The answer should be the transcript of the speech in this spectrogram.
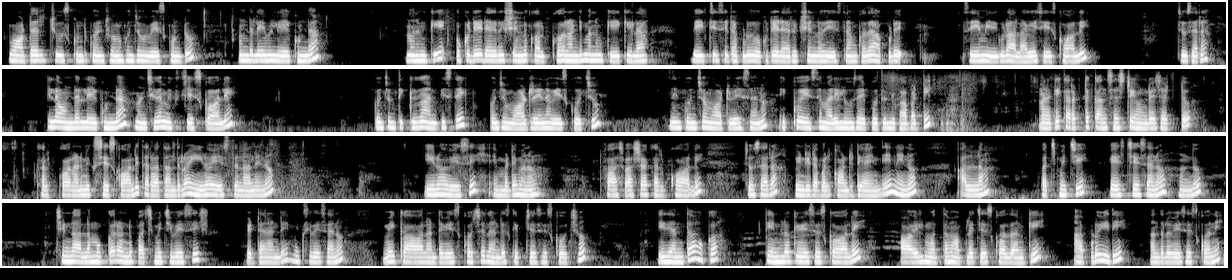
వాటర్ చూసుకుంటూ కొంచెం కొంచెం వేసుకుంటూ ఉండలేమి లేకుండా మనకి ఒకటే డైరెక్షన్లో కలుపుకోవాలండి. మనం కేక్ ఎలా బేక్ చేసేటప్పుడు ఒకటే డైరెక్షన్లో వేస్తాం కదా అప్పుడే సేమ్ ఇది కూడా అలాగే చేసుకోవాలి. చూసారా? ఇలా ఉండలు లేకుండా మంచిగా మిక్స్ చేసుకోవాలి. కొంచెం థిక్గా అనిపిస్తే కొంచెం వాటర్ అయినా వేసుకోవచ్చు. నేను కొంచెం వాటర్ వేసాను. ఎక్కువ వేస్తే మరీ లూజ్ అయిపోతుంది కాబట్టి మనకి కరెక్ట్ కన్సిస్టెన్సీ ఉండేటట్టు కలుపుకోవాలని మిక్స్ చేసుకోవాలి. తర్వాత అందులో ఈనో వేస్తున్నాను నేను. ఈనో వేసి వెంబటే మనం ఫాస్ట్ ఫాస్ట్గా కలుపుకోవాలి. చూసారా? పిండి డబల్ క్వాంటిటీ అయింది. నేను అల్లం పచ్చిమిర్చి పేస్ట్ చేశాను ముందు. చిన్న అల్లం ముక్క రెండు పచ్చిమిర్చి వేసి పెట్టానండి. మిక్సీ వేసాను మీకు కావాలంటే వేసుకోవచ్చు లేదంటే స్కిప్ చేసేసుకోవచ్చు. ఇది అంతా ఒక టిన్లోకి వేసేసుకోవాలి. ఆయిల్ మొత్తం అప్లై చేసుకోవాలి దానికి. అప్పుడు ఇది అందులో వేసేసుకొని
